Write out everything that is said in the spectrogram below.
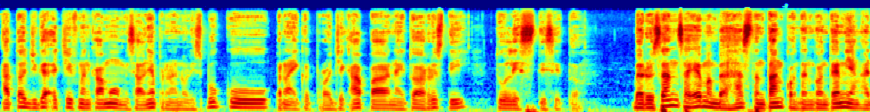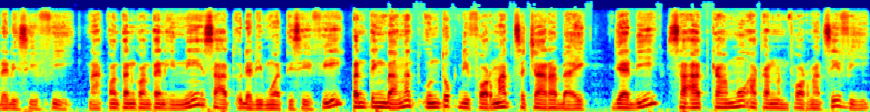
atau juga achievement kamu, misalnya pernah nulis buku, pernah ikut project apa, nah itu harus ditulis di situ. Barusan saya membahas tentang konten-konten yang ada di CV. Nah, konten-konten ini saat udah dimuat di CV, penting banget untuk diformat secara baik. Jadi, saat kamu akan memformat CV,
